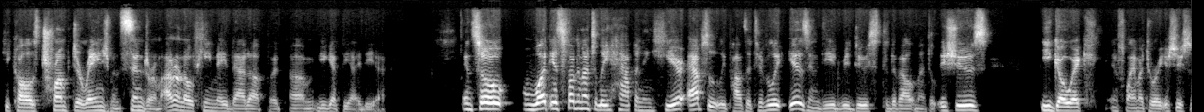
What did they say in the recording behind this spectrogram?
He calls Trump derangement syndrome. I don't know if he made that up, but um, you get the idea. And so, what is fundamentally happening here, absolutely positively, is indeed reduced to developmental issues, egoic inflammatory issues,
